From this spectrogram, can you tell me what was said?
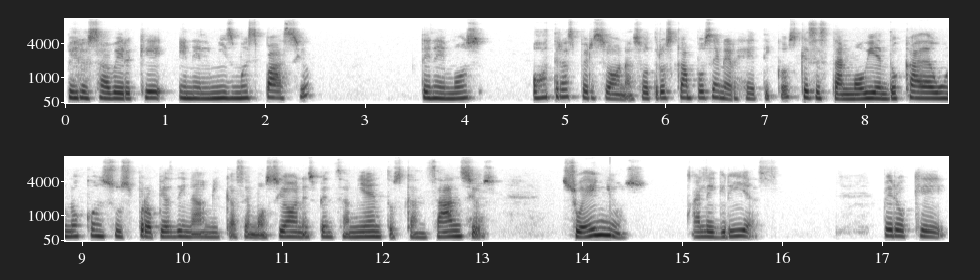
pero saber que en el mismo espacio tenemos otras personas, otros campos energéticos que se están moviendo cada uno con sus propias dinámicas, emociones, pensamientos, cansancios, sueños, alegrías, pero que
